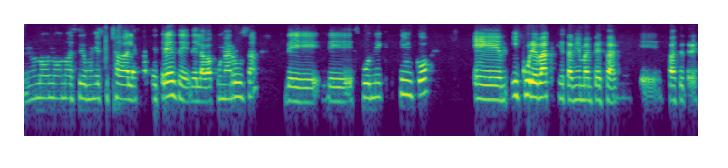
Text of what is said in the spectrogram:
no, no, no, ha sido muy escuchada la fase 3 de, la vacuna rusa, de, de Sputnik 5, y CureVac, que también va a empezar. Eh, fase 3.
